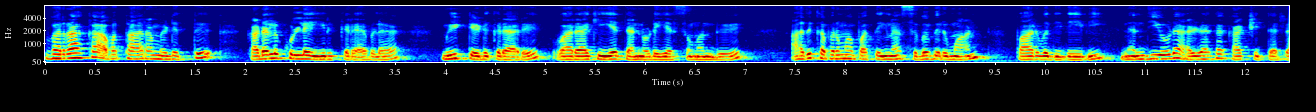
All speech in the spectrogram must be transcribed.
வராக அவதாரம் எடுத்து கடலுக்குள்ளே இருக்கிறவளை மீட்டெடுக்கிறாரு. வராகியை தன்னுடைய சுமந்து அதுக்கப்புறமா பார்த்தீங்கன்னா சிவபெருமான் பார்வதி தேவி நந்தியோட அழகாக காட்சி தர்ற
